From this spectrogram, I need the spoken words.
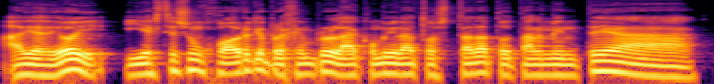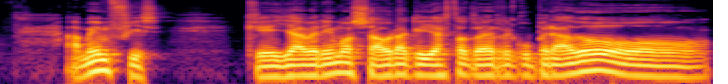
a día de hoy. Y este es un jugador que, por ejemplo, le ha comido la tostada totalmente a, a Memphis que ya veremos ahora que ya está otra vez recuperado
